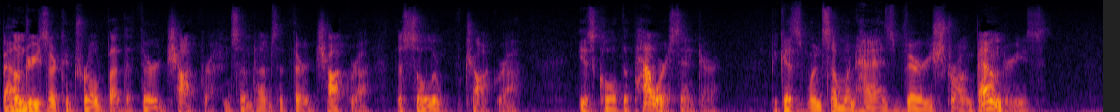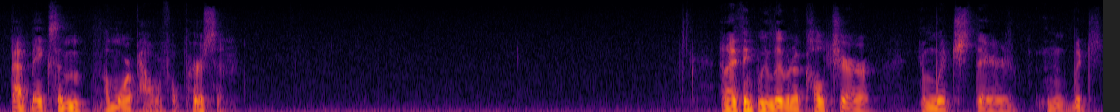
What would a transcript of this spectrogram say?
Boundaries are controlled by the third chakra, and sometimes the third chakra, the solar chakra, is called the power center because when someone has very strong boundaries, that makes them a more powerful person. And I think we live in a culture in which there in which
